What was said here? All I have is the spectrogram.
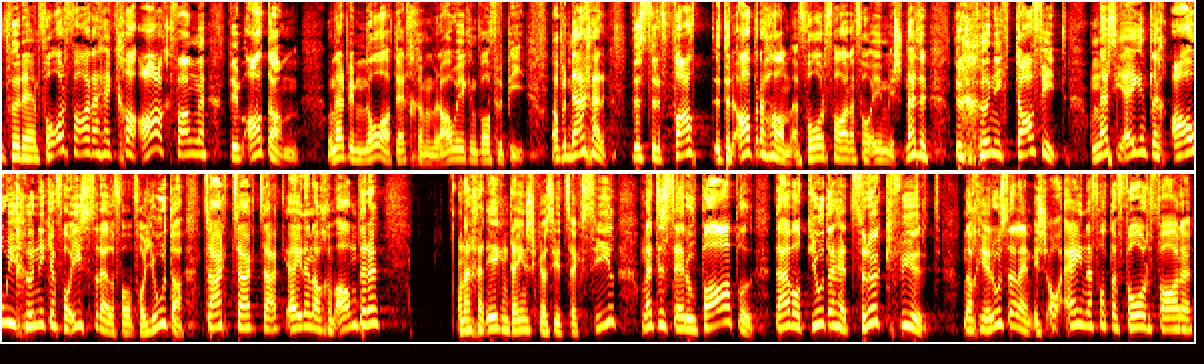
für einen Vorfahren hat Angefangen beim Adam. Und dann beim Noah, dort kommen wir alle irgendwo vorbei. Aber nachher, dass der, Vater, der Abraham ein Vorfahren von ihm ist. Dann der, der König David. Und dann sind eigentlich alle Könige von Israel, von, von Juda. Zack, zack, zack, einer nach dem anderen. Und dann irgendwann gehen sie ins Exil. Und dann ist der Rubabel, der, der die Juden hat zurückgeführt nach Jerusalem, ist auch einer der Vorfahren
